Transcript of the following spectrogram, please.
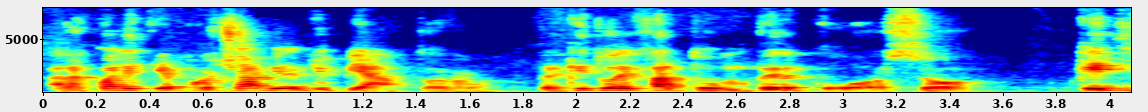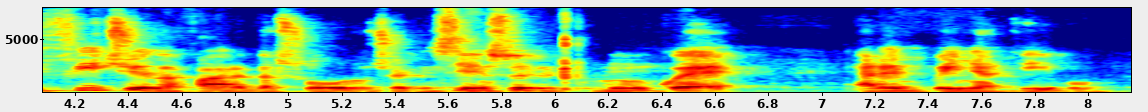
alla quale ti approcciavi ogni piatto? Perché tu hai fatto un percorso che è difficile da fare da solo, cioè nel sì. senso che comunque era impegnativo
